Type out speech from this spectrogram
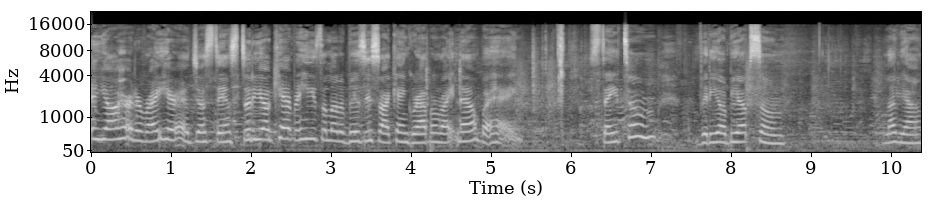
and y'all heard it right here at Just Dance Studio. Kevin, he's a little busy, so I can't grab him right now. But hey, stay tuned. Video will be up soon. Love y'all.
